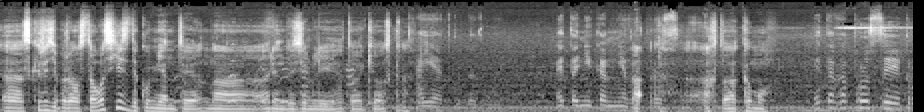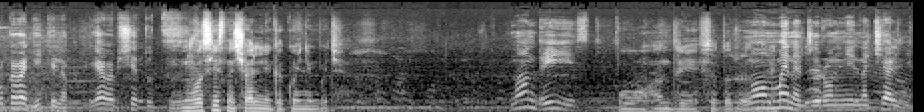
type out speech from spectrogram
Э, Скажите, пожалуйста, а у вас есть документы на аренду земли этого киоска? А я откуда знаю? Это не ко мне А, вопрос. а кто, а кому? Это вопросы к руководителям. Я вообще тут... У вас есть начальник какой-нибудь? Ну, Андрей есть. О, Андрей, все тот же. Но он Андрей. менеджер, он не начальник.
